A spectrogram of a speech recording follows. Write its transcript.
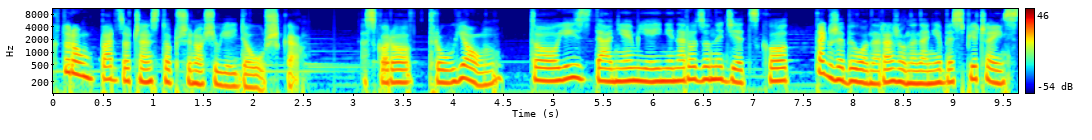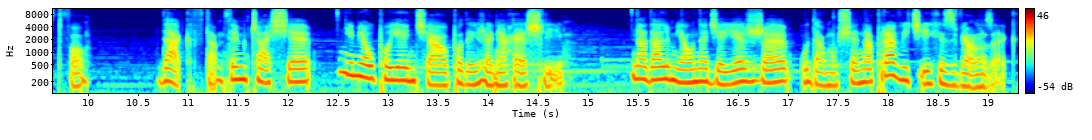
którą bardzo często przynosił jej do łóżka. A skoro truł ją, to jej zdaniem jej nienarodzone dziecko także było narażone na niebezpieczeństwo. Doug w tamtym czasie nie miał pojęcia o podejrzeniach Ashley. Nadal miał nadzieję, że uda mu się naprawić ich związek.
